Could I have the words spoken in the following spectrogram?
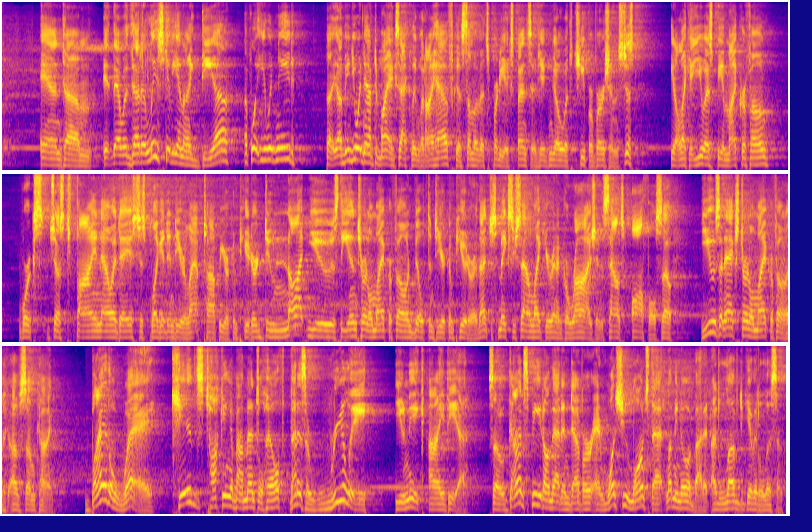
and um, it, that would that at least give you an idea of what you would need. I mean, you wouldn't have to buy exactly what I have because some of it's pretty expensive. You can go with cheaper versions. Just, you know, like a USB microphone works just fine nowadays. Just plug it into your laptop or your computer. Do not use the internal microphone built into your computer. That just makes you sound like you're in a garage and it sounds awful. So use an external microphone of some kind. By the way, kids talking about mental health, that is a really unique idea. So Godspeed on that endeavor, and once you launch that, let me know about it. I'd love to give it a listen.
